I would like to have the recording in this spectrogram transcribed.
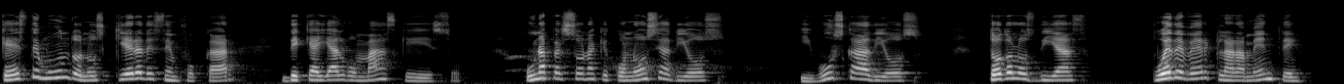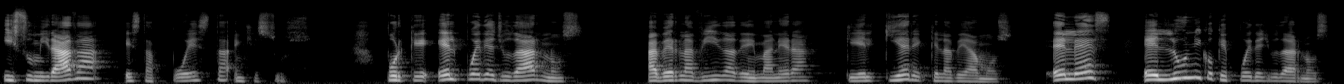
que este mundo nos quiere desenfocar de que hay algo más que eso. Una persona que conoce a Dios y busca a Dios todos los días puede ver claramente y su mirada está puesta en Jesús, porque Él puede ayudarnos a ver la vida de manera que Él quiere que la veamos. Él es el único que puede ayudarnos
